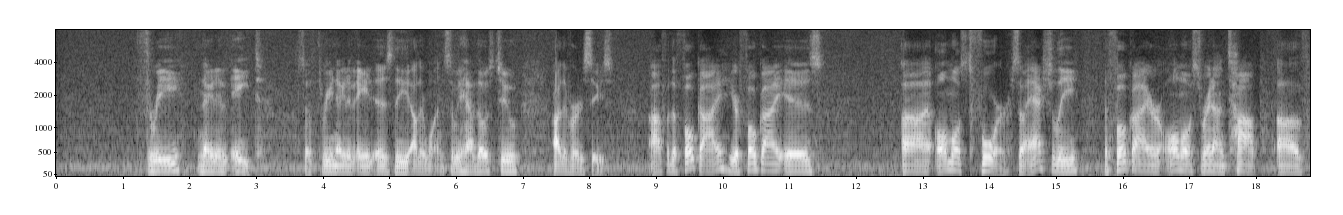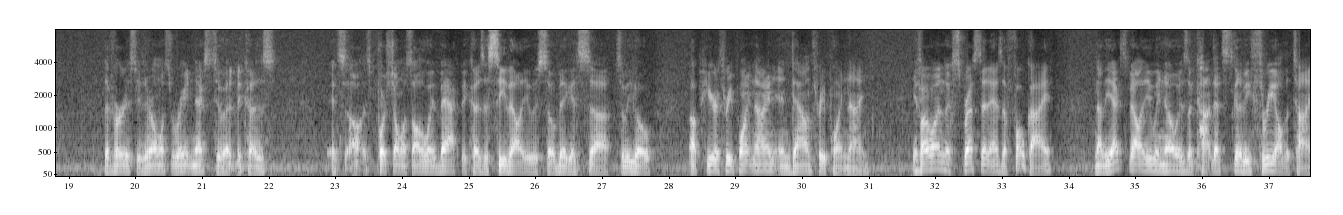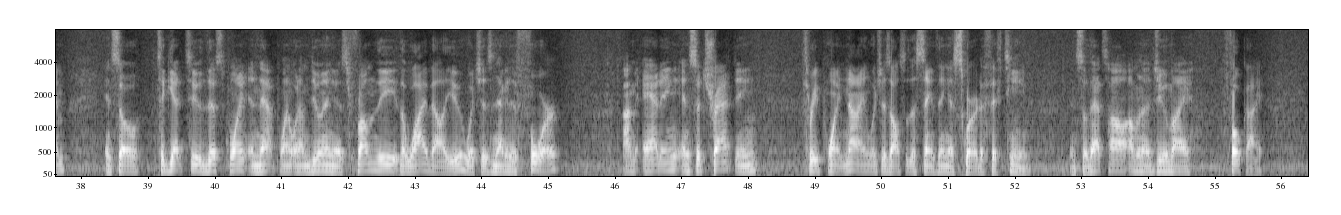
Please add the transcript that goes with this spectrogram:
3, negative 8. So 3, negative 8 is the other one. So we have those two are the vertices. Uh, for the foci, your foci is uh, almost 4. So actually, the foci are almost right on top of the vertices. They're almost right next to it because it's uh, it's pushed almost all the way back because the C value is so big. It's uh, so we go up here 3.9 and down 3.9. If I wanted to express that as a foci, now the x value we know is a that's going to be 3 all the time. And so to get to this point and that point, what I'm doing is from the, the y value, which is negative 4, I'm adding and subtracting 3.9, which is also the same thing as square root of 15. And so that's how I'm going to do my foci.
